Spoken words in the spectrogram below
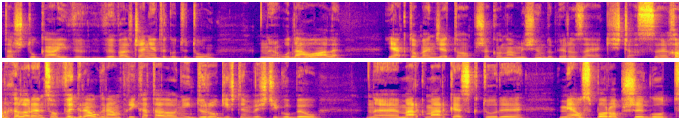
ta sztuka i wy, wywalczenie tego tytułu e, udało, ale jak to będzie, to przekonamy się dopiero za jakiś czas. Jorge Lorenzo wygrał Grand Prix Katalonii, drugi w tym wyścigu był e, Marc Marquez, który miał sporo przygód,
